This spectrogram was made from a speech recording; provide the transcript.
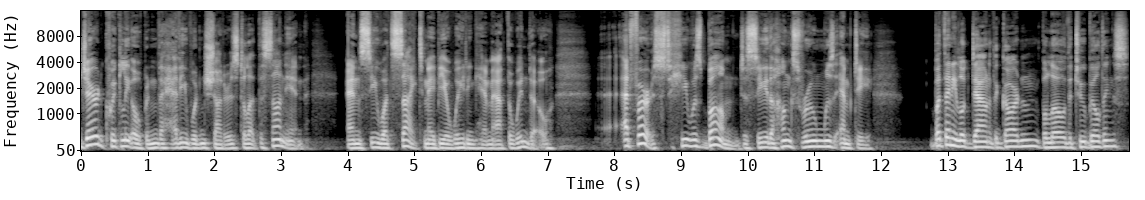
Jared quickly opened the heavy wooden shutters to let the sun in and see what sight may be awaiting him at the window. At first, he was bummed to see the hunk's room was empty, but then he looked down at the garden below the two buildings,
